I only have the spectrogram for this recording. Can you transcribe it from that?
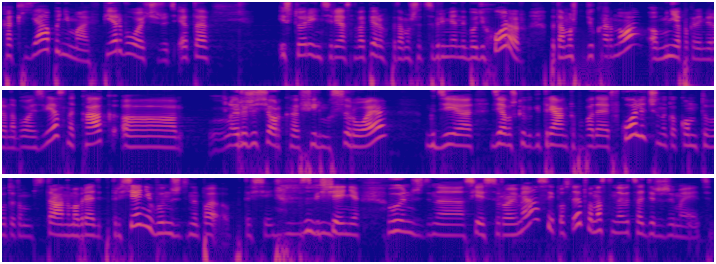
Как я понимаю, в первую очередь, это история интересна. Во-первых, потому что это современный боди-хоррор, потому что Дюкарно, э, мне, по крайней мере, она была известна, как э, режиссерка фильма «Сырое», где девушка-вегетарианка попадает в колледж на каком-то вот этом странном обряде потрясения, вынуждена по... потрясения, посвящения, вынуждена съесть сырое мясо, и после этого она становится одержимой этим.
